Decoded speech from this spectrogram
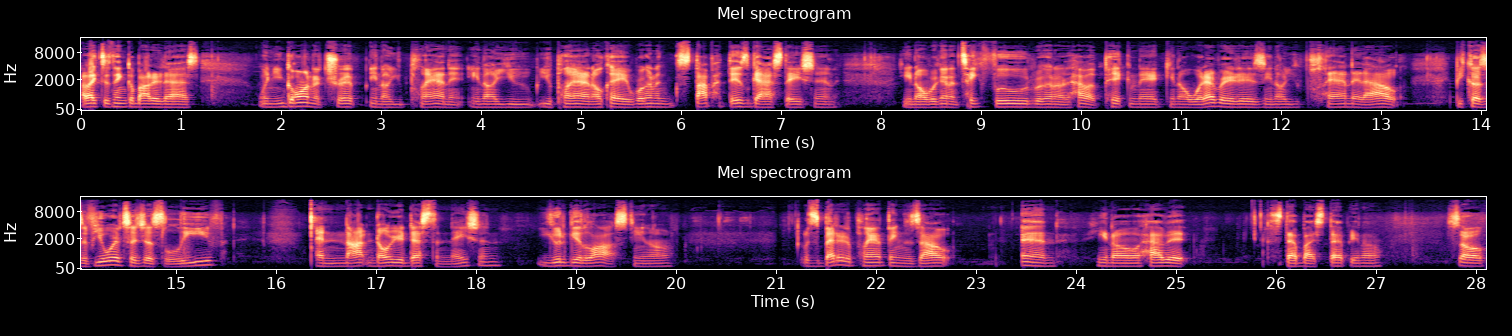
I like to think about it as when you go on a trip, you know, you plan it. You know, you you plan, okay, we're going to stop at this gas station. You know, we're going to take food, we're going to have a picnic, you know, whatever it is, you know, you plan it out. Because if you were to just leave and not know your destination, you'd get lost, you know. It's better to plan things out and, you know, have it step by step, you know. So,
